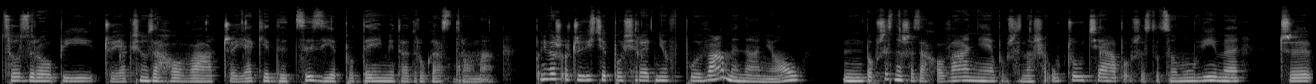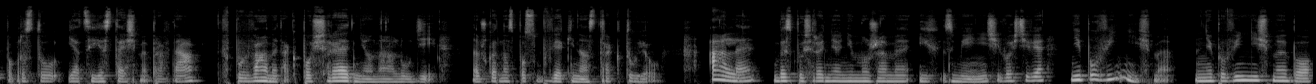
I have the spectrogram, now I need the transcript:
co zrobi, czy jak się zachowa, czy jakie decyzje podejmie ta druga strona, ponieważ oczywiście pośrednio wpływamy na nią mm, poprzez nasze zachowanie, poprzez nasze uczucia, poprzez to, co mówimy, czy po prostu jacy jesteśmy, prawda? Wpływamy tak pośrednio na ludzi, na przykład na sposób, w jaki nas traktują, ale bezpośrednio nie możemy ich zmienić i właściwie nie powinniśmy. Nie powinniśmy, bo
